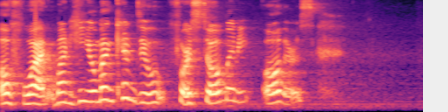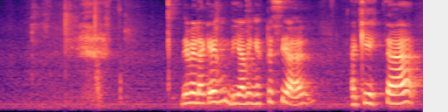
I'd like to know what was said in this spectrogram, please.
of what one human can do for so many others. De verdad que es un día bien especial. Aquí está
